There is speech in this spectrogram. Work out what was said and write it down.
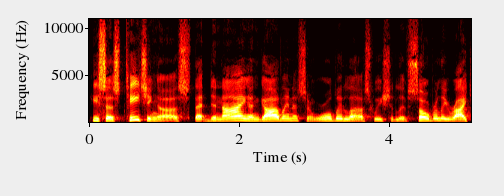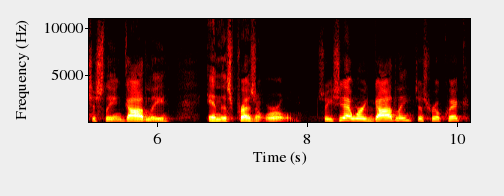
He says, teaching us that denying ungodliness and worldly lust, we should live soberly, righteously, and godly in this present world. So you see that word godly, just real quick?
